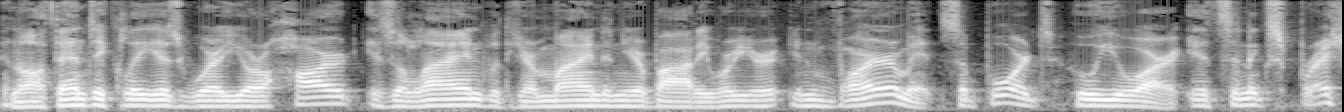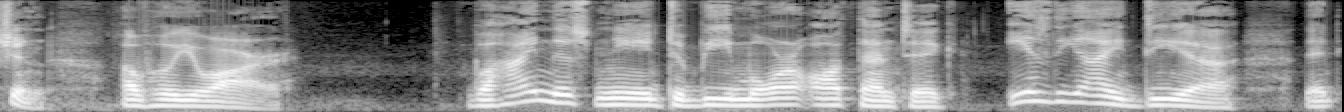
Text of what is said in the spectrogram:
And authentically is where your heart is aligned with your mind and your body, where your environment supports who you are. It's an expression of who you are. Behind this need to be more authentic is the idea that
